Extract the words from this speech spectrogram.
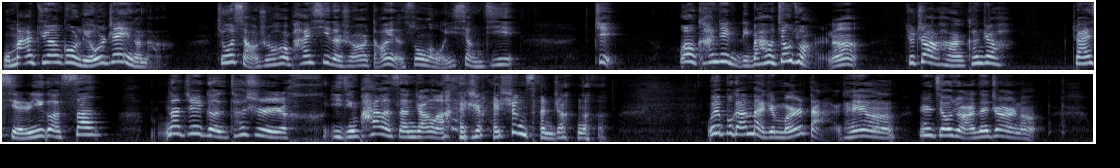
我妈居然给我留着这个呢。就我小时候拍戏的时候，导演送了我一相机，这我老看这里边还有胶卷呢。就这儿哈，看这，这还写着一个三。那这个他是已经拍了三张了，还是还剩三张啊？我也不敢把这门打开呀，那胶卷在这儿呢。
